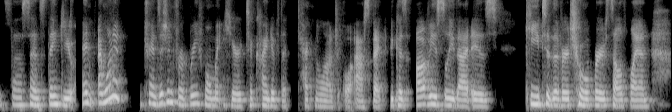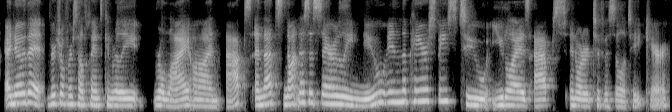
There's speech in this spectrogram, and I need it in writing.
Makes sense. Thank you. And I want to transition for a brief moment here to kind of the technological aspect because obviously that is key to the virtual first health plan. I know that virtual first health plans can really rely on apps, and that's not necessarily new in the payer space to utilize apps in order to facilitate care.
